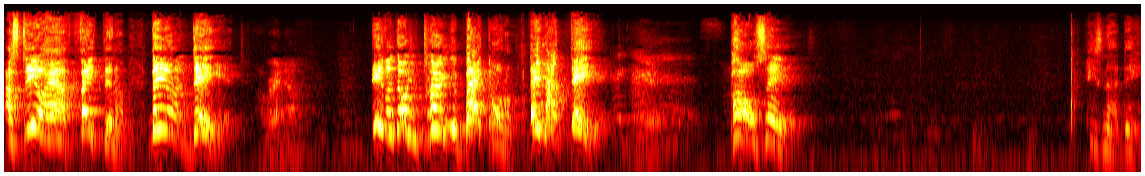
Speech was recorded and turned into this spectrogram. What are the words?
I still have faith in them. They aren't dead. All right now. Even though you turn your back on them, they're not dead. Yeah. Paul said, He's not dead.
